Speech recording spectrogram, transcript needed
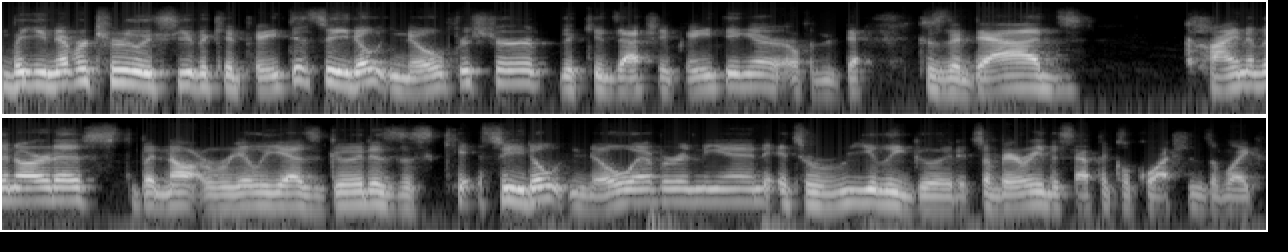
but you never truly see the kid paint it, so you don't know for sure if the kid's actually painting it or for the dad, because the dad's kind of an artist, but not really as good as this kid. So you don't know ever in the end. It's really good. It's a very this ethical questions of like,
